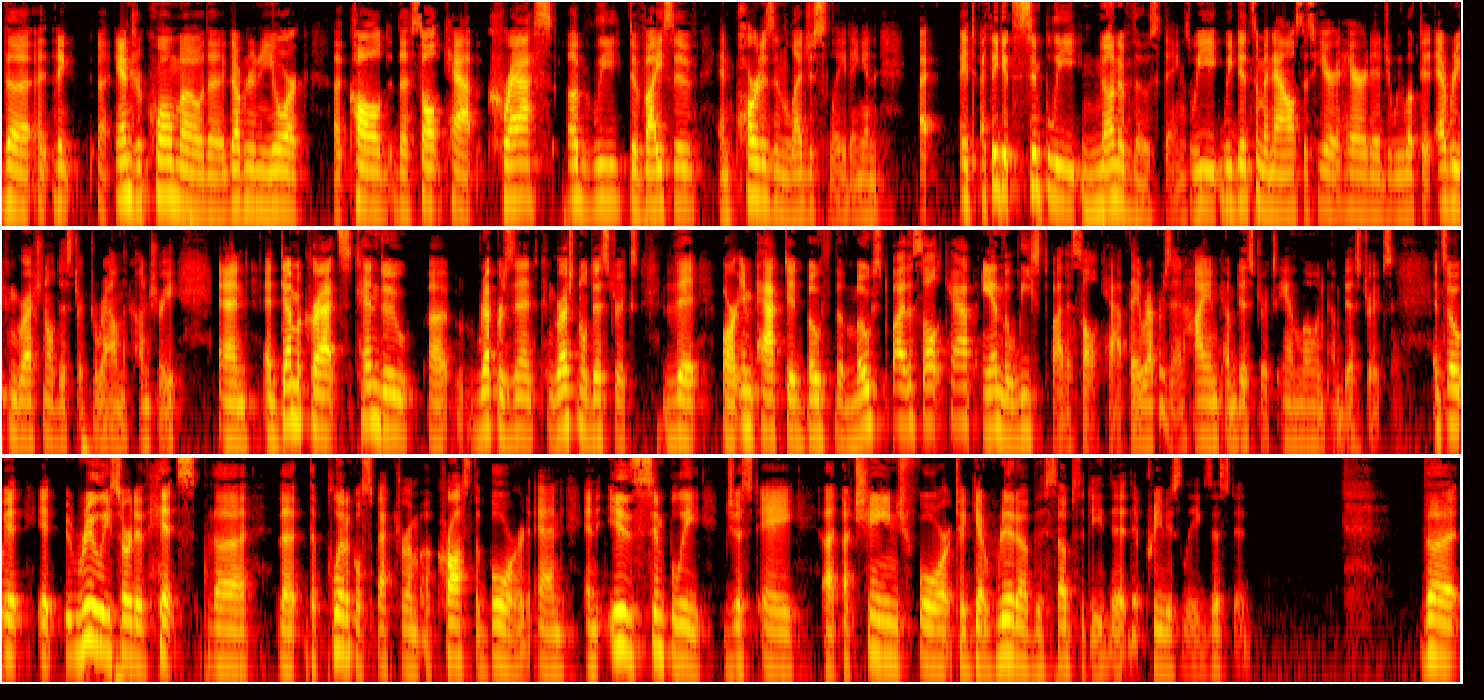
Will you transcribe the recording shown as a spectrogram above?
The I think uh, Andrew Cuomo, the governor of New York, uh, called the SALT cap crass, ugly, divisive, and partisan legislating. And it, I think it's simply none of those things. We we did some analysis here at Heritage. We looked at every congressional district around the country, and and Democrats tend to uh, represent congressional districts that are impacted both the most by the SALT cap and the least by the SALT cap. They represent high income districts and low income districts, and so it it really sort of hits the the, the political spectrum across the board and and is simply just a a, a change for to get rid of the subsidy that, that previously existed. The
